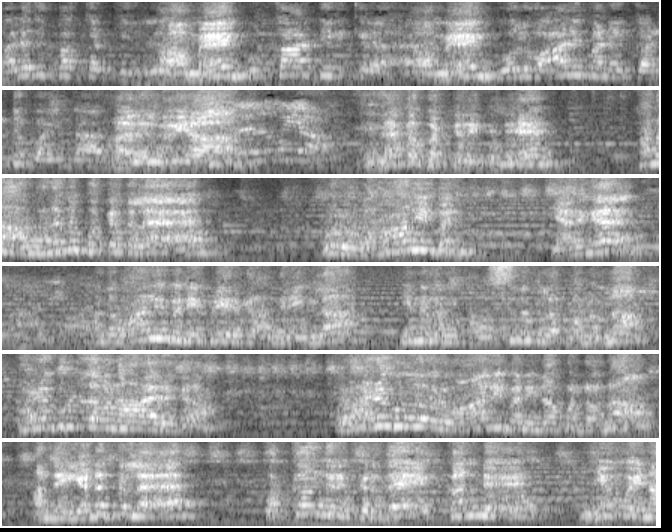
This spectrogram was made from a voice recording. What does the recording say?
வலது பக்கத்தில் ஆமென். உட்கார்ந்திருக்கிற ஆமென். ஒரு வாலிபனை கண்டு பயந்தார்கள் ஹalleluya. Hallelujah. இறக்கப்பட்டிருக்குது ஆனா வலது பக்கத்துல ஒரு வாலிபன். யாருங்க? அந்த வாலிபன் எப்படி இருக்கிறான் தெரியுங்களா? இன்னும் நம்ம வசனத்துல போனோம்னா அழகுள்ளவனாக இருக்கிறான். ஒரு அழகுள்ள ஒரு வாலிபன் என்ன பண்றான்னா அந்த இடத்துல உட்கார்ந்து இருக்கிறத கண்டு இவங்க என்ன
